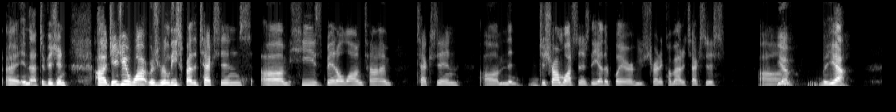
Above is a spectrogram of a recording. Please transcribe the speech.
uh, in that division. Uh, JJ Watt was released by the Texans. Um, he's been a long time Texan. Um, and then Deshaun Watson is the other player who's trying to come out of Texas. Um, Yep. But yeah,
